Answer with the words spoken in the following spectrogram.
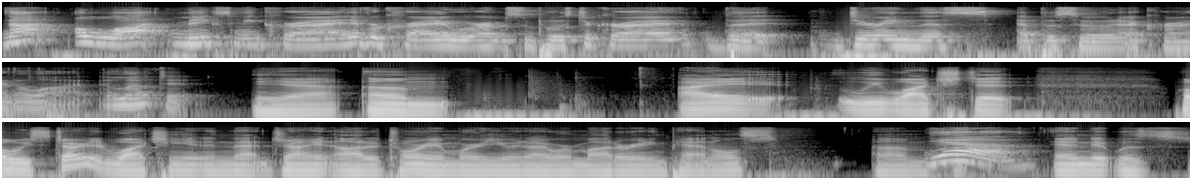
not a lot makes me cry. I never cry where I'm supposed to cry, but during this episode, I cried a lot. I loved it. Yeah. Um I we watched it well, we started watching it in that giant auditorium where you and I were moderating panels. Um Yeah. and it was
